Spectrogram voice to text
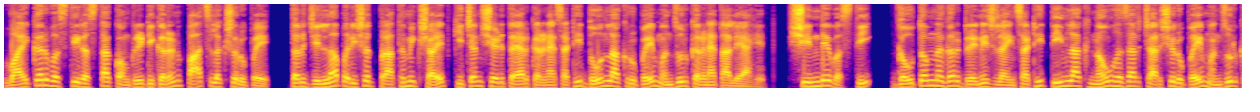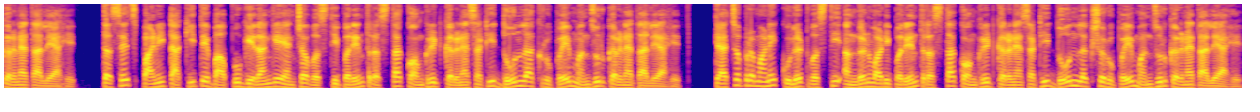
वायकर वस्ती रस्ता काँक्रिटीकरण पाच लक्ष रुपये. तर जिल्हा परिषद प्राथमिक शाळेत किचन शेड तयार करण्यासाठी दोन लाख रुपये मंजूर करण्यात आले आहेत. शिंदे वस्ती गौतमनगर ड्रेनेज लाईनसाठी तीन लाख नऊ हजार चारशे रुपये मंजूर करण्यात आले आहेत. तसेच पाणी टाकी ते बापू गेरांगे यांच्या वस्तीपर्यंत रस्ता काँक्रीट करण्यासाठी दोन लाख रुपये मंजूर करण्यात आले आहेत. त्याचप्रमाणे कुलट वस्ती अंगणवाडीपर्यंत रस्ता काँक्रीट करण्यासाठी दोन लक्ष रुपये मंजूर करण्यात आले आहेत.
